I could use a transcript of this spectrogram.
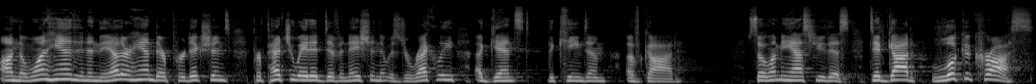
on the one hand, and in the other hand, their predictions perpetuated divination that was directly against the kingdom of God. So let me ask you this Did God look across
